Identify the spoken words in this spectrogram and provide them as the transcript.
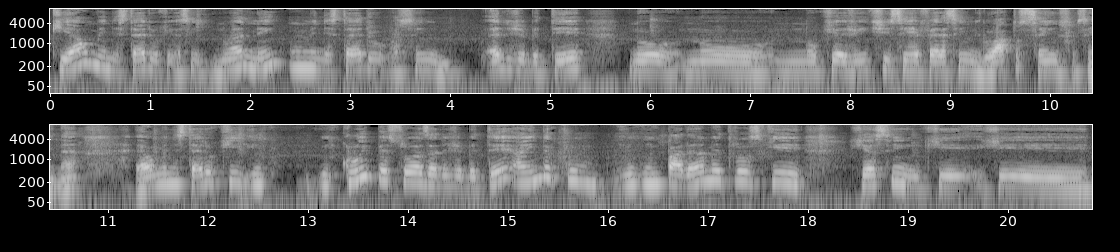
que é um ministério que assim não é nem um ministério assim LGBT no, no, no que a gente se refere assim lato senso assim né? É um ministério que inclui pessoas LGBT ainda com em, em parâmetros que que assim que que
